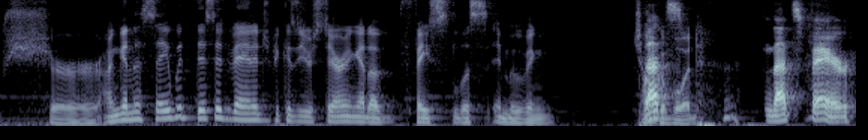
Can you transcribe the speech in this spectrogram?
Sure. I'm gonna say with disadvantage because you're staring at a faceless, immoving chunk That's- of wood. That's fair.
